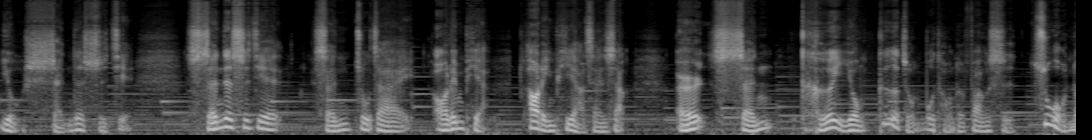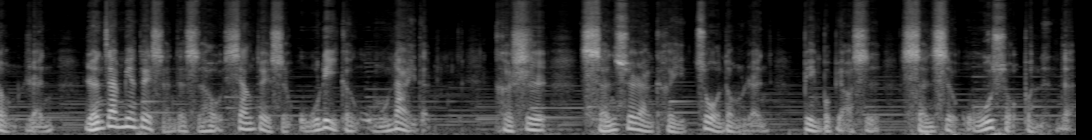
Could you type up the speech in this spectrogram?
有神的世界，神的世界，神住在奥林匹亚奥林匹亚山上，而神。可以用各种不同的方式作弄人。人在面对神的时候，相对是无力跟无奈的。可是神虽然可以作弄人，并不表示神是无所不能的。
